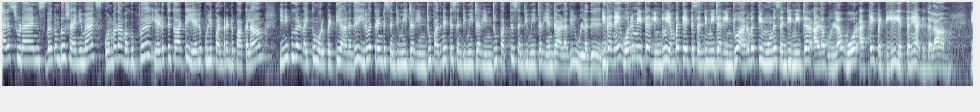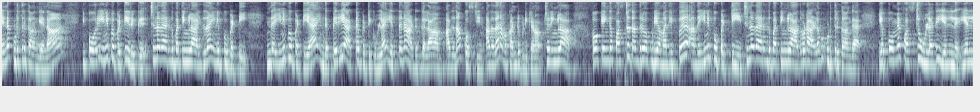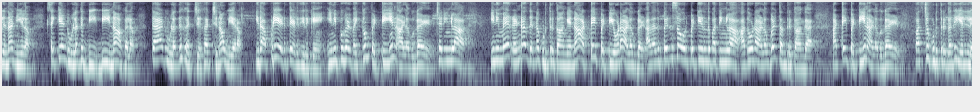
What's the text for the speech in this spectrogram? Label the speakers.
Speaker 1: Hello students welcome to Shiny Maths ஒன்பதாம் வகுப்பு எடுத்துக்காட்டு ஏழு புள்ளி பன்னிரெண்டு பார்க்கலாம். இனிப்புகள் வைக்கும் ஒரு பெட்டியானது இருபத்தி ரெண்டு சென்டிமீட்டர் இன்று பதினெட்டு சென்டிமீட்டர் இன்று பத்து சென்டிமீட்டர் என்ற அளவில் உள்ளது. இதனை ஒரு மீட்டர் இன்று எண்பத்தி எட்டு சென்டிமீட்டர் இன்று அறுபத்தி மூணு சென்டிமீட்டர் அளவுள்ள ஓர் அட்டை பெட்டியில் எத்தனை அடுக்கலாம்? என்ன கொடுத்துருக்காங்கன்னா இப்போ ஒரு இனிப்பு பெட்டி இருக்கு. சின்னதா இருக்கு பாத்தீங்களா? இதுதான் இனிப்பு பெட்டி. இந்த இனிப்பு பட்டியை இந்த பெரிய அட்டைப்பட்டிக்குள்ளே எத்தனை அடுக்கலாம்? அதுதான் கொஸ்டின் அதை தான் நம்ம கண்டுபிடிக்கணும். சரிங்களா? ஓகே இங்கே ஃபஸ்ட்டு தந்துருக்கக்கூடிய மதிப்பு அந்த இனிப்பு பட்டி. சின்னதாக இருந்து பார்த்தீங்களா அதோட அளவு கொடுத்துருக்காங்க. எப்போவுமே ஃபஸ்ட்டு உள்ளது எள்ளு எள்ளுனா நீளம். செகண்ட் உள்ளது பி பின்னா அகலம். தேர்ட் உள்ளது ஹச் ஹச்னா உயரம். இதை அப்படியே எடுத்து எழுதியிருக்கேன். இனிப்புகள் வைக்கும் பெட்டியின் அளவுகள். சரிங்களா? இனிமே ரெண்டாவது என்ன கொடுத்துருக்காங்கன்னா அட்டை பெட்டியோட அளவுகள். அதாவது பெருசா ஒரு பெட்டி இருந்து பாத்தீங்களா அதோட அளவுகள் தந்திருக்காங்க. அட்டை பெட்டியின் அளவுகள். ஃபர்ஸ்ட் கொடுத்துருக்கிறது எல்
